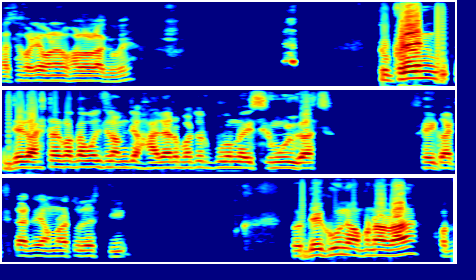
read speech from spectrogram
আশা করি অনেক ভালো লাগবে। তো ফ্রেন্ড যে গাছটার কথা বলছিলাম যে হাজার বছর পুরনো এই শিমুল গাছ, সেই গাছ কাছে আমরা চলে এসেছি। তো দেখুন আপনারা কত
